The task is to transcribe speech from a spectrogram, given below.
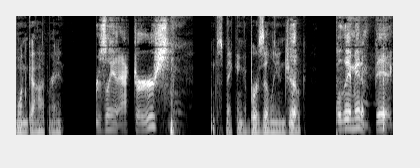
one god, right? brazilian actors I'm just making a Brazilian joke. well they made him big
